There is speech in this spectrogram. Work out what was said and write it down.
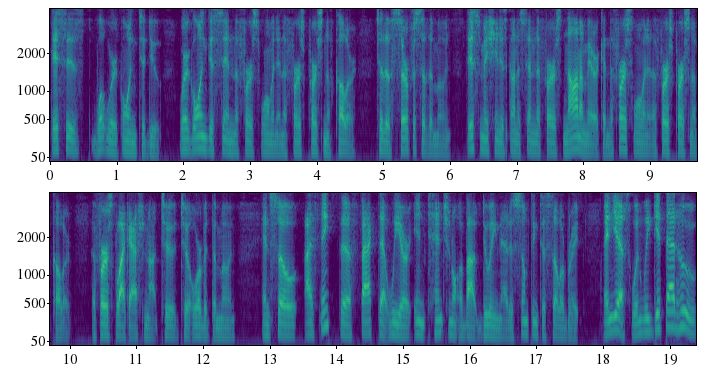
This is what we're going to do. We're going to send the first woman and the first person of color to the surface of the moon. This mission is going to send the first non-American, the first woman and the first person of color, the first black astronaut to to orbit the moon. And so I think the fact that we are intentional about doing that is something to celebrate. And yes, when we get that who,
